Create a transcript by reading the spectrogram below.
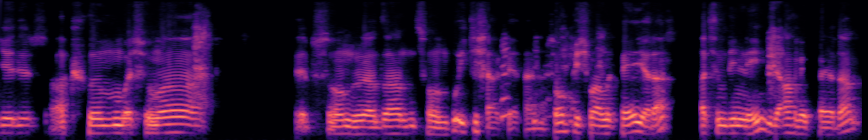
gelir aklım başıma. Hep sonradan son. Bu iki şarkı efendim. Son pişmanlık neye yarar? Açın dinleyin. Bir de Ahmet Kaya'dan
